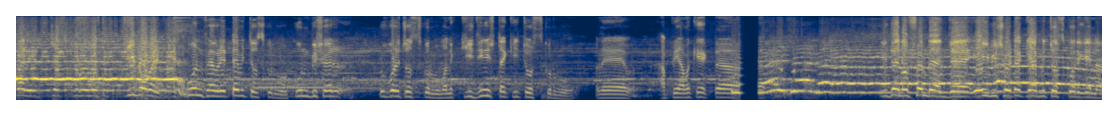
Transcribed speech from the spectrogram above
ফেভারিট চুজ করব বলতে কি ফেভারিট মানে কোন ফেভারিটটা আমি চুজ করব কোন বিষয়ের উপরে চুজ করব মানে কি জিনিসটা কি চুজ করব মানে আপনি আমাকে একটা দেন অপশন দেন যে এই বিষয়টা কি আমি চুজ করি কিনা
